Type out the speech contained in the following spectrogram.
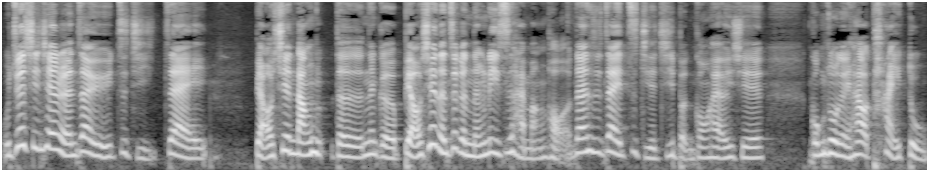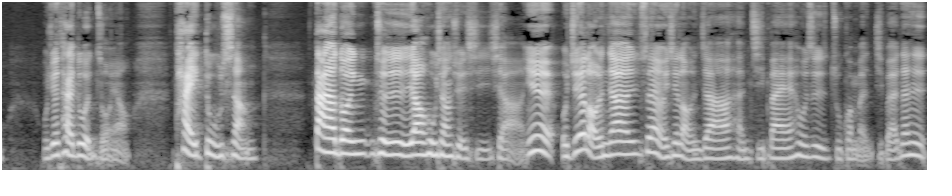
我觉得新鲜人在于自己在表现当的那个表现的这个能力是还蛮好的，但是在自己的基本功，还有一些工作能力，还有态度，我觉得态度很重要。态度上。大家都应就是要互相学习一下，因为我觉得老人家虽然有一些老人家很急掰，或是主管蛮急掰，但是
